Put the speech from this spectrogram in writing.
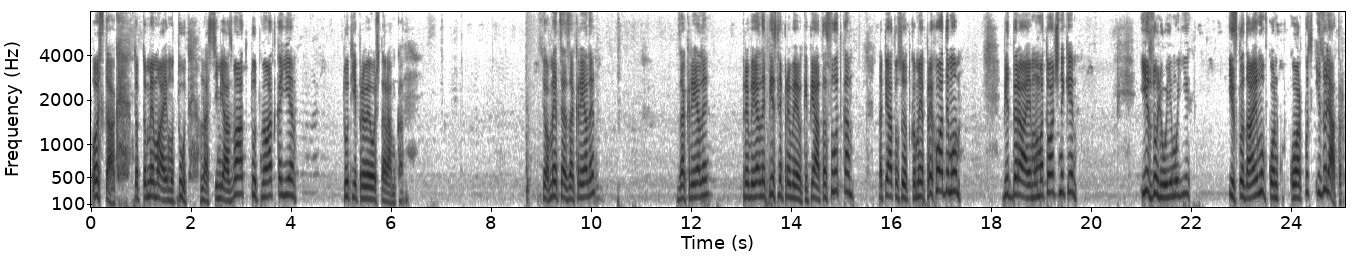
Ось так. Тобто ми маємо тут у нас сім'я з мат, тут матка є, тут є прививочна рамка. Все, ми це закрили. Закрили, привили. Після прививки п'ята сутка. На п'яту сутку ми приходимо, відбираємо маточники, ізолюємо їх і складаємо в корпус ізолятор.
